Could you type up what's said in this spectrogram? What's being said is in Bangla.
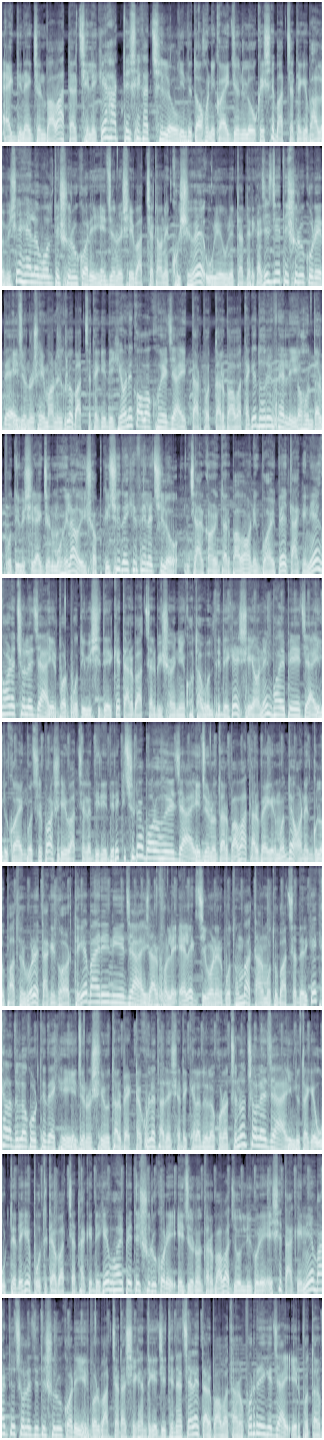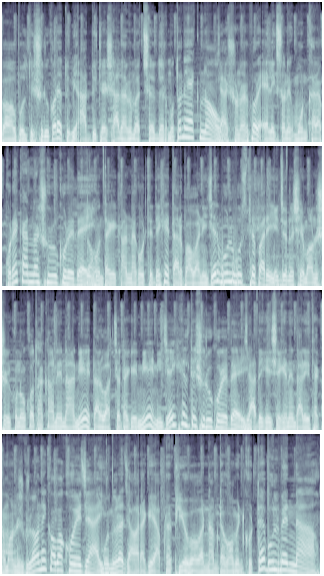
একদিন একজন বাবা তার ছেলেকে হাঁটতে শেখাচ্ছিল। কিন্তু তখনই কয়েকজন লোক এসে বাচ্চাটাকে ভালোবেসে হ্যালো বলতে শুরু করে। এজন্য সেই বাচ্চাটা অনেক খুশি হয়ে উড়ে উড়ে তাদের কাছে যেতে শুরু করে দেয়। এজন্য সেই মানুষগুলো বাচ্চাটাকে দেখে অনেক অবাক হয়ে যায়। তারপর তার বাবা তাকে ধরে ফেলে। তখন তার প্রতিবেশীর একজন মহিলাও এই সব কিছু দেখে ফেলেছিল, যার কারণে তার বাবা অনেক ভয় পেয়ে তাকে নিয়ে ঘরে চলে যায়। এরপর প্রতিবেশীদেরকে তার বাচ্চার বিষয় নিয়ে কথা বলতে দেখে সে অনেক ভয় পেয়ে যায়। কিন্তু কয়েক বছর পর সেই বাচ্চাটা ধীরে ধীরে কিছুটা বড় হয়ে যায়। এজন্য তার বাবা তার ব্যাগের মধ্যে অনেকগুলো পাথর ভরে তাকে ঘর থেকে বাইরে নিয়ে যায়। যার ফলে অ্যালেক্স জীবনের প্রথমবার তার মতো বাচ্চাদেরকে খেলাধুলা করতে দেখে। এই জন্য সেও তার ব্যাগটা খুলে তাদের সাথে খেলাধুলা করার জন্য চলে যায়। কিন্তু তাকে উঠতে দেখে প্রতিটা বাচ্চা তাকে দেখে ভয় পেতে শুরু করে। এজন্য তার বাবা জলদি করে এসে তাকে নিয়ে বাড়িতে চলে যেতে শুরু করে। এরপর বাচ্চাটা সেখান থেকে যেতে না চাইলে তার বাবা তার উপর রেগে যায়। এরপর তার বাবা বলতে শুরু করে, তুমি আর দুইটা সাধারণ বাচ্চাদের মতন এক নও। যা শোনার পর অ্যালেক্স অনেক মন খারাপ করে কান্না শুরু করে দেয়। তখন তাকে কান্না করতে দেখে তার বাবা নিজের ভুল বুঝতে পারে। এজন্য সে মানুষের কোনো কথা কানে না নিয়ে তার বাচ্চাটাকে নিয়ে নিজেই খেলতে শুরু করে দেয়। যা দেখে সেখানে দাঁড়িয়ে থাকা মানুষগুলো অনেক অবাক হয়ে যায়। বন্ধুরা, যাওয়ার আগে আপনার প্রিয় বাবার নামটা কমেন্ট করতে ভুলবেন না।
